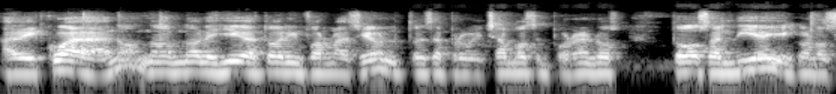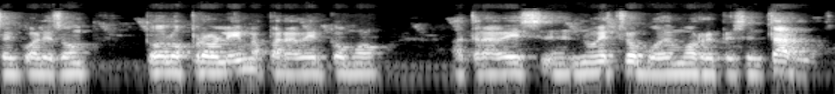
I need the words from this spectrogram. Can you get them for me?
adecuada, ¿no? ¿no? No le llega toda la información, entonces aprovechamos en ponernos todos al día y conocer cuáles son todos los problemas para ver cómo a través nuestro podemos representarlos.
